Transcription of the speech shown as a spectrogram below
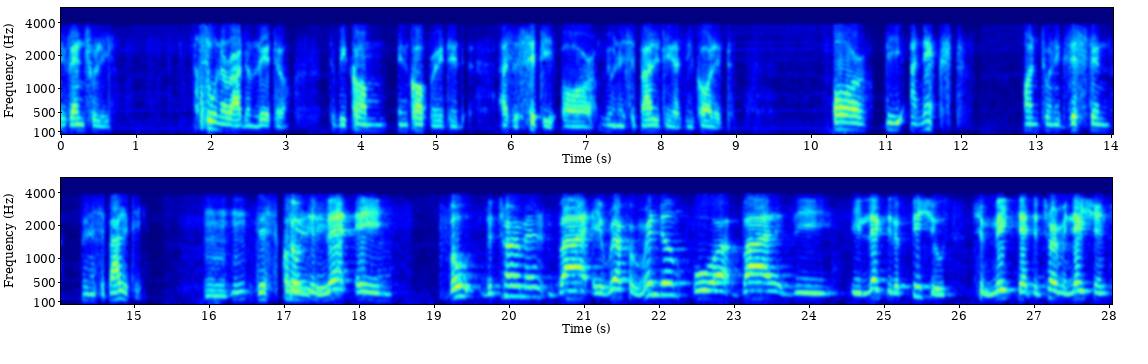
eventually, sooner rather than later, to become incorporated as a city or municipality, as we call it, or be annexed onto an existing municipality. Mm-hmm. This community. So is that a vote determined by a referendum or by the elected officials to make that determination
